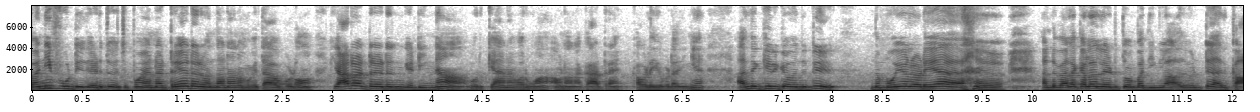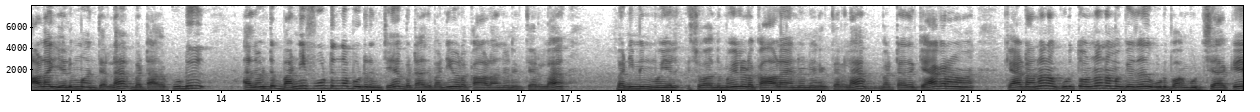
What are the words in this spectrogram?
பனி ஃபுட் இதை எடுத்து வச்சுப்போம். ஏன்னா ட்ரேடர் வந்தானா நமக்கு தேவைப்படும். யாரா ட்ரேடர்னு கேட்டிங்கன்னா ஒரு கேனை வருவான். அவனை நான் காட்டுறேன். கவலையப்படாதீங்க. அந்த கிறுக்கை வந்துட்டு இந்த முயலோடைய அந்த வெள்ளை கலரில் எடுத்தோம் பார்த்தீங்களா அது வந்துட்டு அது காலாக எலுமான்னு தெரில பட் அதை குடு. அதில் வந்துட்டு பன்னி ஃபுட்டுன்னு தான் போட்டிருந்துச்சு. பட் அது பன்னியோட காலான்னு எனக்கு தெரில பனிமீன் முயல். ஸோ அந்த முயலோட காலம் என்னன்னு எனக்கு தெரில பட் அதை கேட்குறான் அவன். கேட்டான்னா நான் கொடுத்தோன்னா நமக்கு ஏதாவது கொடுப்பான். குட் ஷேக்கு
